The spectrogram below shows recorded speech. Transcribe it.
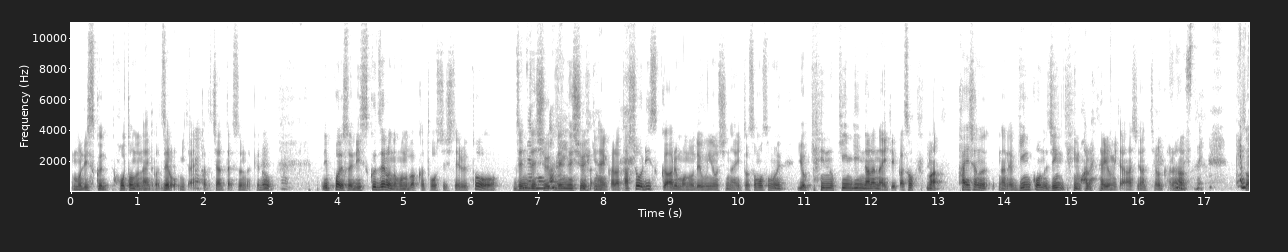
もうリスクほとんどないとかゼロみたいな形だったりするんだけど、うんうん。一方でそれリスクゼロのものばっか投資してると全然収全然収益ないから 多少リスクあるもので運用しないとそもそも預金の金利にならないというかそう、まあ、会社のなんだよ銀行の人件費も払えないよみたいな話になっちゃうからそうですね。店舗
